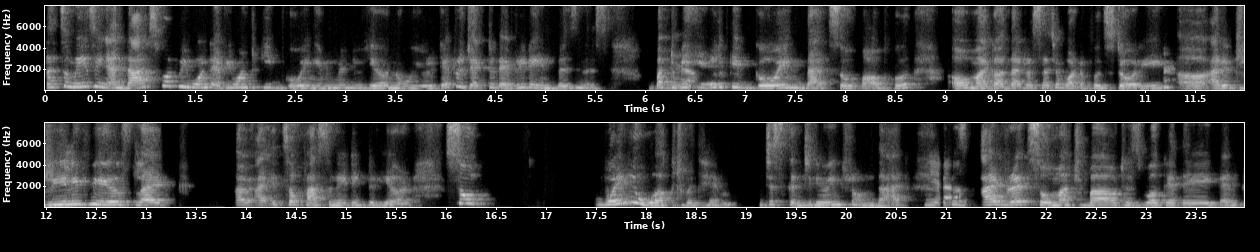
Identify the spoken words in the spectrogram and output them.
that's amazing. And that's what we want everyone to keep going. Even when you hear no you'll get rejected every day in business. But to yeah. be able to keep going that's so powerful. Oh my god that was such a wonderful story. Uh, and it really feels like I, I, it's so fascinating to hear. So when you worked with him just continuing from that yeah. i've read so much about his work ethic and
